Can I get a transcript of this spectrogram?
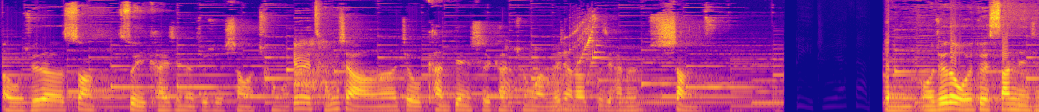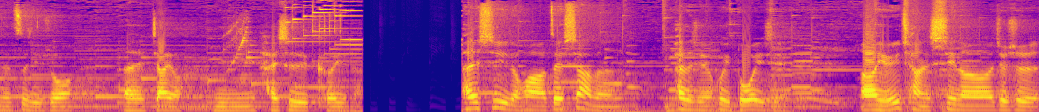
呃，我觉得算最开心的就是上了春晚，因为从小呢就看电视看春晚，没想到自己还能上一次。嗯，我觉得我会对三年前的自己说，哎，加油，你还是可以的。拍戏的话，在厦门拍的时间会多一些。啊，有一场戏呢，就是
